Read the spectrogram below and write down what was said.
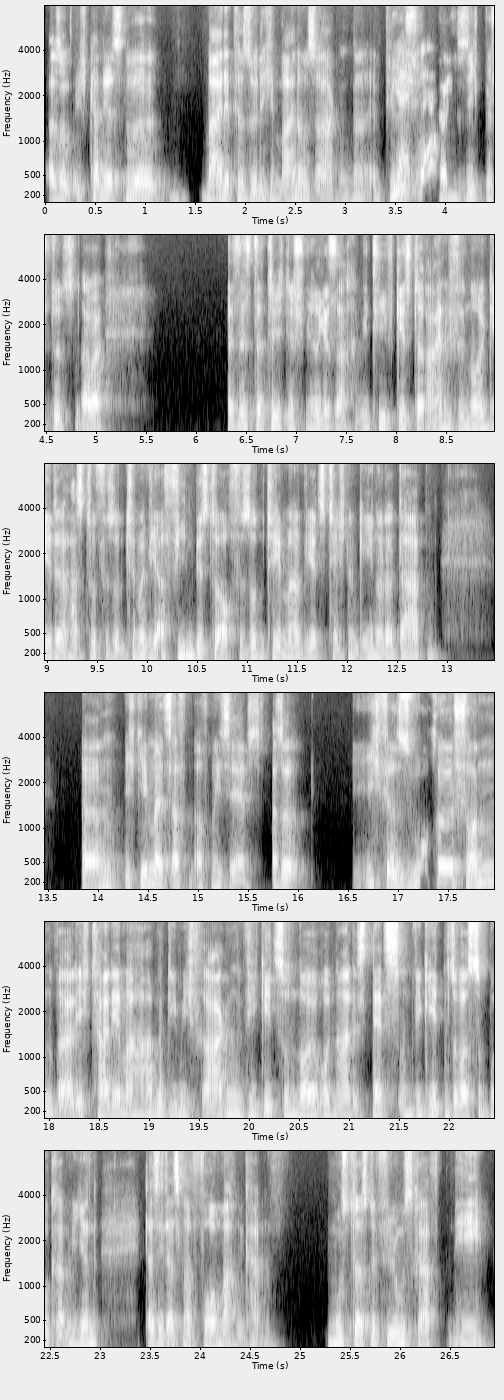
Also, ich kann jetzt nur meine persönliche Meinung sagen. Ne? Empirisch ja, kann ich es nicht bestützen, aber Es ist natürlich eine schwierige Sache. Wie tief gehst du rein? Wie viel Neugierde hast du für so ein Thema? Wie affin bist du auch für so ein Thema wie jetzt Technologien oder Daten? Ähm, ich gehe mal jetzt auf, auf mich selbst. Also ich versuche schon, weil ich Teilnehmer habe, die mich fragen, wie geht so ein neuronales Netz und wie geht denn sowas zu programmieren, dass ich das mal vormachen kann. Muss das eine Führungskraft? Nee.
